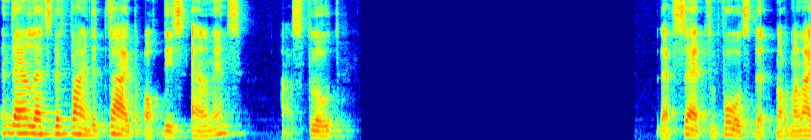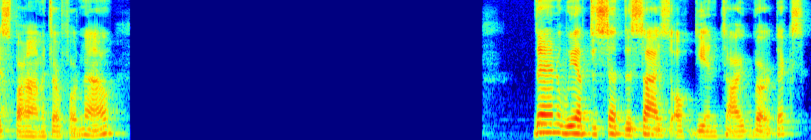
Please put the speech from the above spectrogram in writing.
And then let's define the type of these elements as float. Let's set to false the normalized parameter for now. Then we have to set the size of the entire vertex.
